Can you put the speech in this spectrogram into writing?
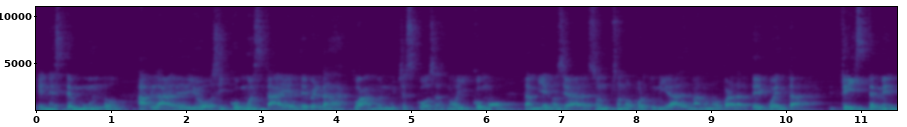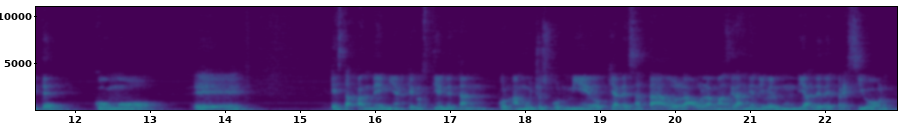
En este mundo, hablar de Dios y cómo está Él de verdad actuando en muchas cosas, ¿no? Y cómo también, o sea, son, son oportunidades, mano, ¿no? Para darte cuenta, tristemente, cómo eh, esta pandemia que nos tiene tan a muchos con miedo, que ha desatado la ola más grande a nivel mundial de depresión,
